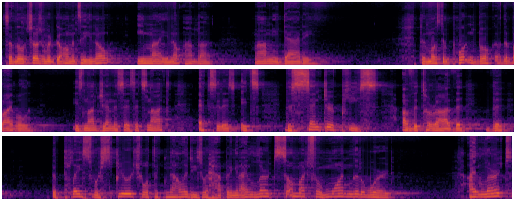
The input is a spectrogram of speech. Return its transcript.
So the little children would go home and say, You know, Ima, you know Abba, Mommy, Daddy. The most important book of the Bible is not Genesis, it's not Exodus, it's the centerpiece of the Torah, the, the, the place where spiritual technologies were happening. And I learned so much from one little word. I learned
